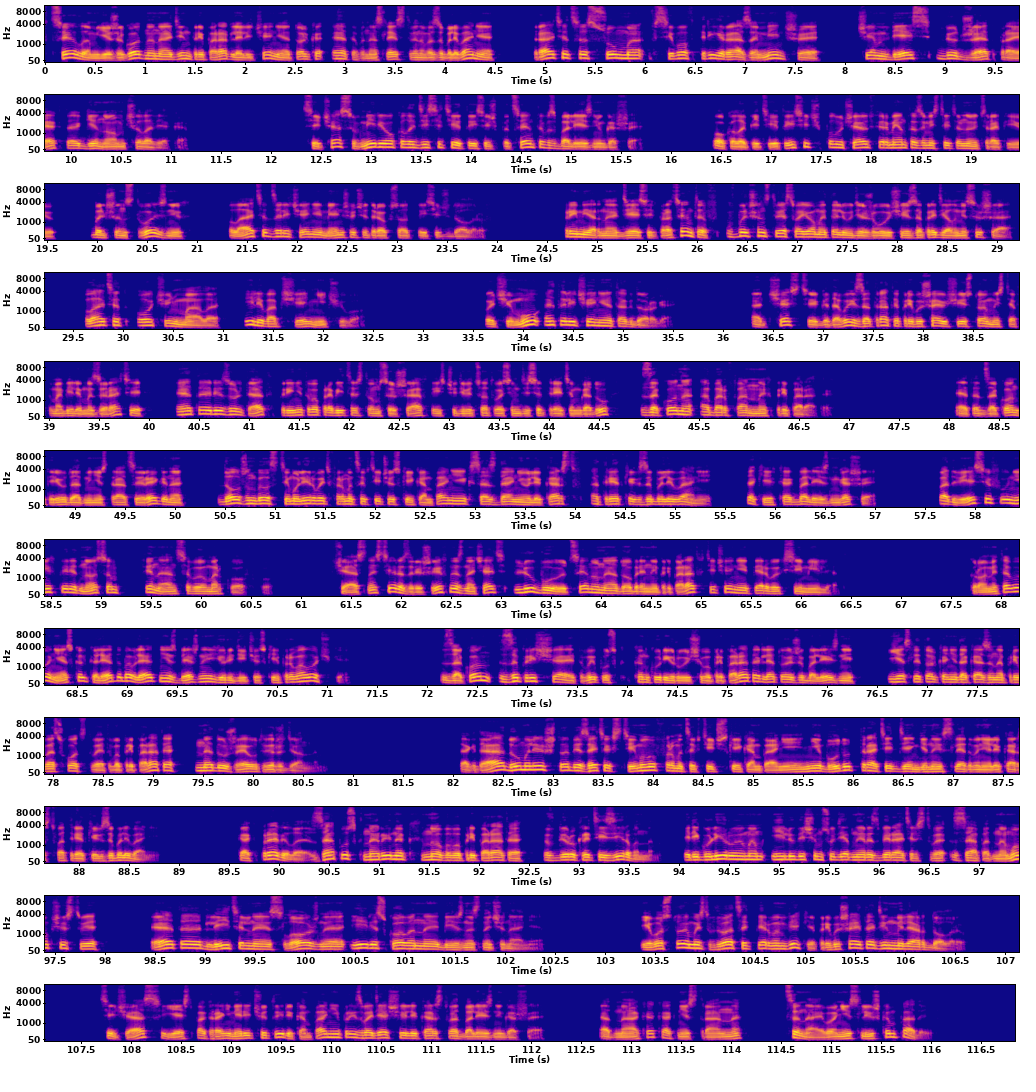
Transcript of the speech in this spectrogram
В целом, ежегодно на один препарат для лечения только этого наследственного заболевания тратится сумма всего в три раза меньше, чем весь бюджет проекта «Геном человека». Сейчас в мире около 10 тысяч пациентов с болезнью Гаше. Около 5 тысяч получают ферментозаместительную терапию. Большинство из них платят за лечение меньше 400 тысяч долларов. Примерно 10%, в большинстве своем это люди, живущие за пределами США, платят очень мало или вообще ничего. Почему это лечение так дорого? Отчасти годовые затраты, превышающие стоимость автомобиля Мазерати, это результат принятого правительством США в 1983 году закона об орфанных препаратах. Этот закон периода администрации Рейгана должен был стимулировать фармацевтические компании к созданию лекарств от редких заболеваний, таких как болезнь Гаше, подвесив у них перед носом финансовую морковку в частности, разрешив назначать любую цену на одобренный препарат в течение первых 7 лет. Кроме того, несколько лет добавляют неизбежные юридические проволочки. Закон запрещает выпуск конкурирующего препарата для той же болезни, если только не доказано превосходство этого препарата над уже утвержденным. Тогда думали, что без этих стимулов фармацевтические компании не будут тратить деньги на исследование лекарств от редких заболеваний. Как правило, запуск на рынок нового препарата в бюрократизированном, регулируемом и любящем судебное разбирательство западном обществе — это длительное, сложное и рискованное бизнес-начинание. Его стоимость в 21 веке превышает 1 миллиард долларов. Сейчас есть, по крайней мере, четыре компании, производящие лекарства от болезни Гаше. Однако, как ни странно, цена его не слишком падает.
